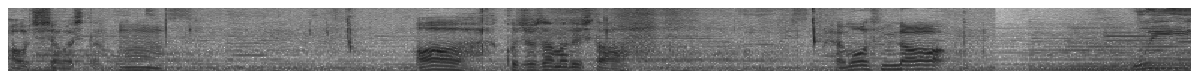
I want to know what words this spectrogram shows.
아우, 진짜 맛있다. 음. 아, 고추사마 되시다. 잘 먹었습니다. We are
